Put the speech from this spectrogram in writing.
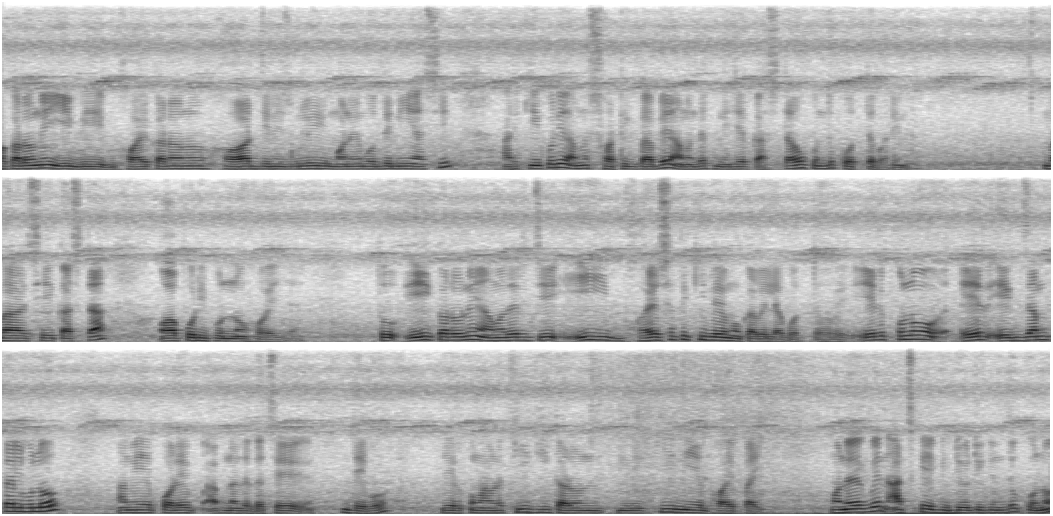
অকারণে এই ভয় কারণ হওয়ার জিনিসগুলি মনের মধ্যে নিয়ে আসি। আর কী করি, আমরা সঠিকভাবে আমাদের নিজের কাজটাও কিন্তু করতে পারি না বা সেই কাজটা অপরিপূর্ণ হয়ে যায়। তো এই কারণে আমাদের যে এই ভয়ের সাথে কীভাবে মোকাবিলা করতে হবে, এর কোনো, এর এক্সাম্পলগুলো আমি পরে আপনাদের কাছে দেব যেরকম আমরা কী কী কারণ কী নিয়ে ভয় পাই। মনে রাখবেন আজকে এই ভিডিওটি কিন্তু কোনো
